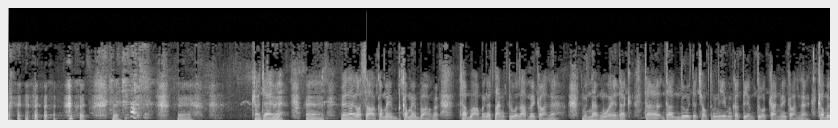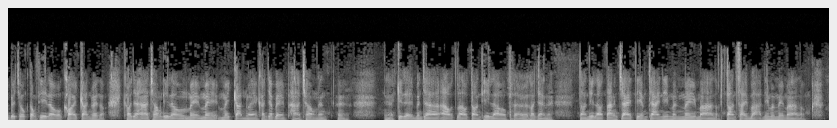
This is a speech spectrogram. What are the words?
เข้าใจไหม เวลาเขาสอบเขาไม่เขาไม่บอก ถ้าบอกมันก็ตั้งตัวรับไว้ก่อนนะเหมือนนักมวยถ้าถ้าถ้าดูจะชกตรงนี้มันก็เตรียมตัวกันไว้ก่อนนะเขาไม่ไปชกตรงที่เราคอยกันไว้หรอกเขาจะหาช่องที่เราไม่ไม่ไม่กันไว้ เขาจะไปหาช่องนั้น เออกิเลสมันจะเอาเราตอนที่เราเผลอเข้าใจไหม ตอนที่เราตั้งใจเตรียมใจนี้มันไม่มาหรอกตอนใส่บาตรนี่มันไม่มาหรอก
